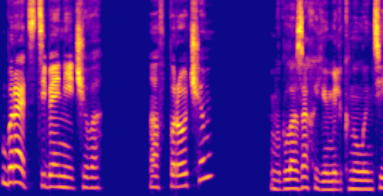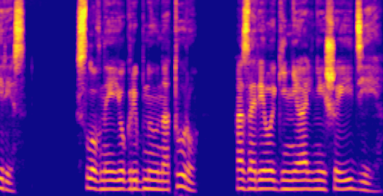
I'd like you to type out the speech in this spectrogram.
Брать с тебя нечего. А впрочем...» В глазах ее мелькнул интерес — словно ее грибную натуру озарила гениальнейшая идея.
